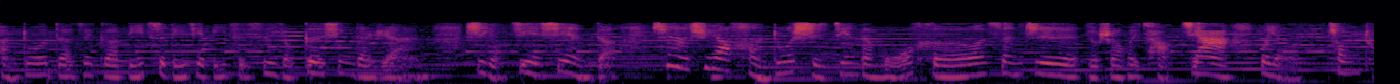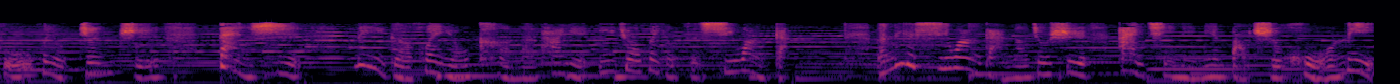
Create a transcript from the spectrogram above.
很多的这个彼此理解彼此是有个性的人，是有界限的，虽然需要很多时间的磨合，甚至有时候会吵架，会有冲突，会有争执，但是。那个会有可能，他也依旧会有着希望感，而那个希望感呢，就是爱情里面保持活力，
